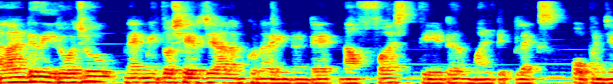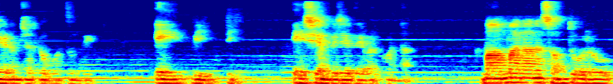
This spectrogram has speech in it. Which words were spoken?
అలాంటిది ఈరోజు నేను మీతో షేర్ చేయాలనుకున్నది ఏంటంటే నా ఫస్ట్ థియేటర్ మల్టీప్లెక్స్ ఓపెన్ చేయడం జరగబోతుంది. ఏవిటి ఏషియన్ విజయ్ దేవరకొండ మా అమ్మ నాన్న సొంత ఊరు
